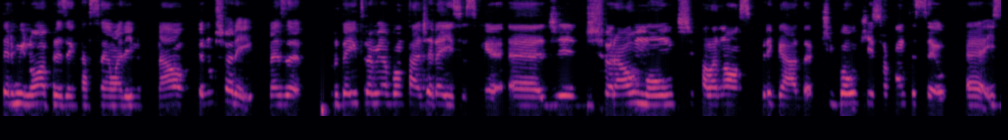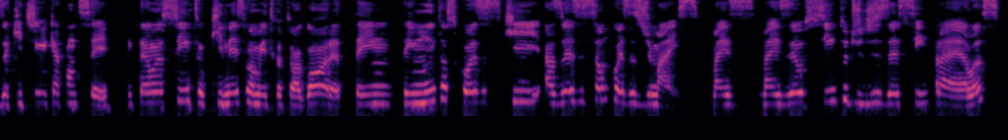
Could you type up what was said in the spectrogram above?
terminou a apresentação ali no final, eu não chorei. Mas é, por dentro a minha vontade era isso, assim, é, de, de, chorar um monte, falar, nossa, obrigada, que bom que isso aconteceu. É, isso daqui tinha que acontecer. Então eu sinto que nesse momento que eu tô agora, tem, tem muitas coisas que às vezes são coisas demais, mas, mas eu sinto de dizer sim para elas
